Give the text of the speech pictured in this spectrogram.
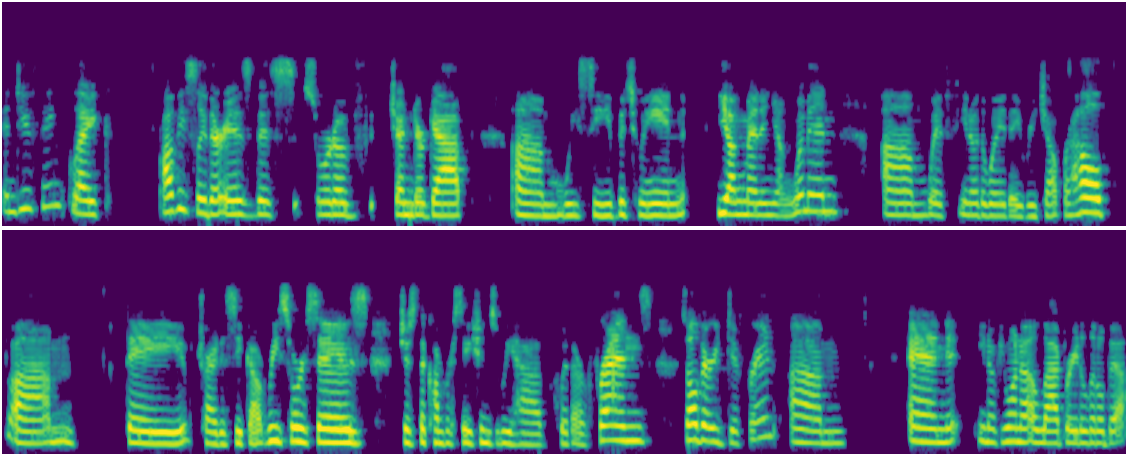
and do you think, like, obviously there is this sort of gender gap um, we see between young men and young women um, with, you know, the way they reach out for help. Um, they try to seek out resources, just the conversations we have with our friends. It's all very different. Um, and, you know, if you want to elaborate a little bit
